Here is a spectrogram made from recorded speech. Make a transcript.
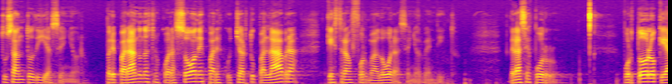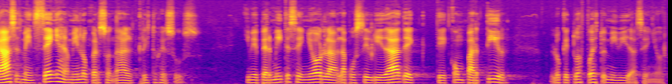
tu santo día, Señor, preparando nuestros corazones para escuchar tu palabra que es transformadora, Señor bendito. Gracias por, por todo lo que haces, me enseñas a mí en lo personal, Cristo Jesús. Y me permite, Señor, la, posibilidad de, de compartir lo que tú has puesto en mi vida, Señor.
